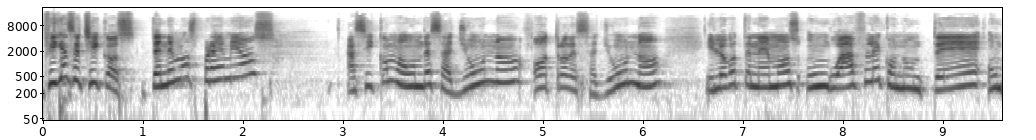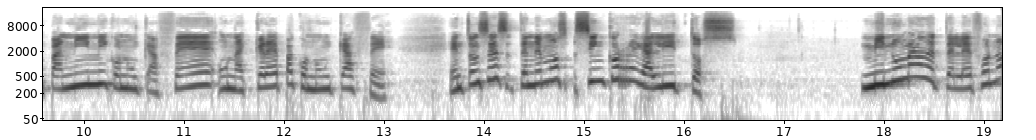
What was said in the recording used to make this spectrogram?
Fíjense chicos, tenemos premios, así como un desayuno, otro desayuno, y luego tenemos un waffle con un té, un panini con un café, una crepa con un café. Entonces tenemos cinco regalitos. Mi número de teléfono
